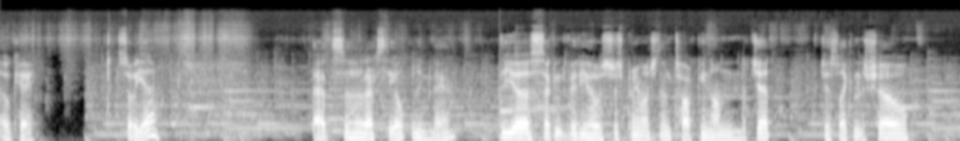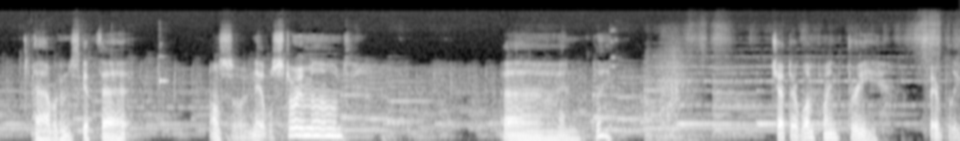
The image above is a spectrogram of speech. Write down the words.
Okay. So yeah. That's uh that's the opening there. The uh, second video is just pretty much them talking on the jet, just like in the show. Uh, we're gonna skip that. Also, enable story mode. Uh, and play. Chapter 1.3 Beverly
